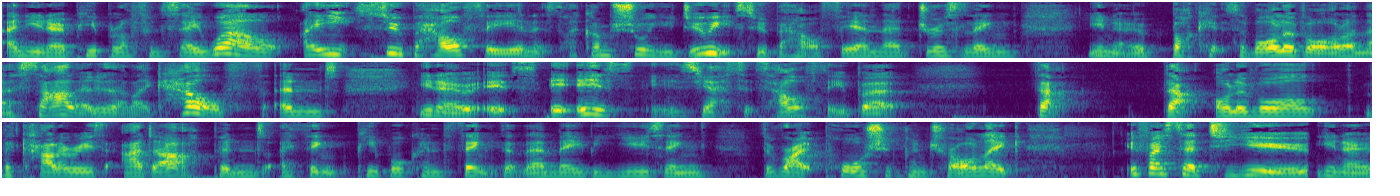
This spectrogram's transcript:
And you know, people often say, "Well, I eat super healthy," and it's like, I'm sure you do eat super healthy, and they're drizzling, you know, buckets of olive oil on their salad. They're like health, and you know, it's it is it is yes, it's healthy, but that that olive oil the calories add up. And i think people can think that they're maybe using the right portion control. Like if i said to you you know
